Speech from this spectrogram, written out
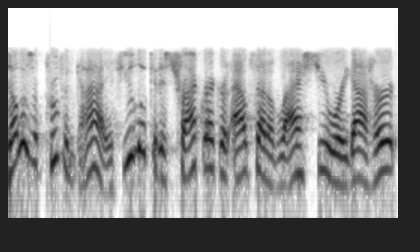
Zeller's a proven guy. If you look at his track record outside of last year where he got hurt,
